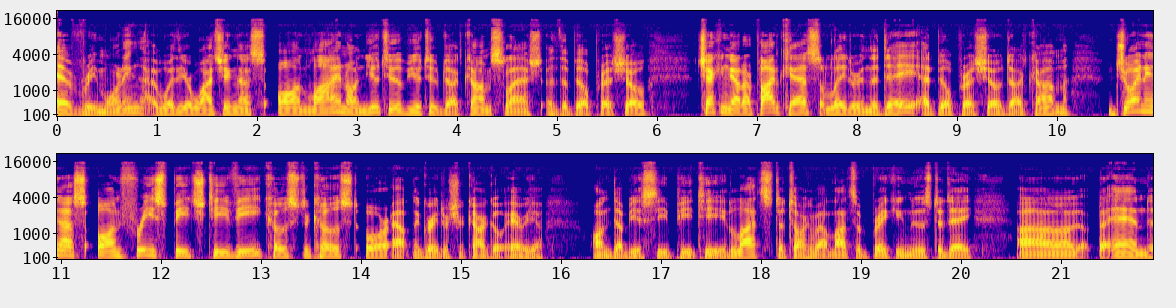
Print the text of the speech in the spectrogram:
every morning. Whether you're watching us online on YouTube, youtube.com slash The Bill Press Show, checking out our podcast later in the day at BillPressShow.com, joining us on Free Speech TV, coast to coast, or out in the greater Chicago area on WCPT. Lots to talk about, lots of breaking news today. Uh, and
